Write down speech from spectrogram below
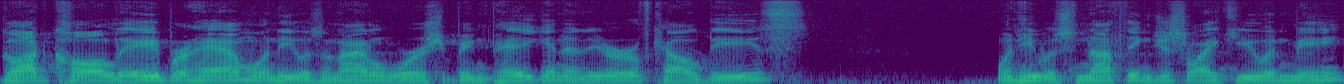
God called Abraham when he was an idol worshiping pagan in the Ur of Chaldees, when he was nothing, just like you and me.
